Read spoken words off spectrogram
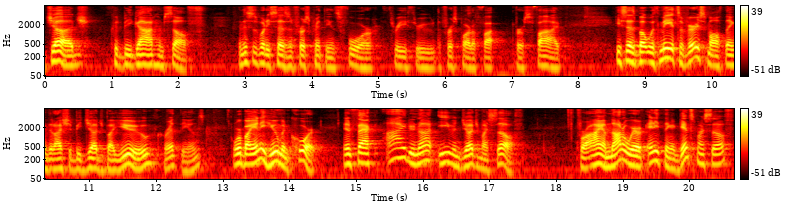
judge could be God himself. And this is what he says in 1 Corinthians 4 3 through the first part of five, verse 5. He says, But with me it's a very small thing that I should be judged by you, Corinthians, or by any human court. In fact, I do not even judge myself, for I am not aware of anything against myself,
